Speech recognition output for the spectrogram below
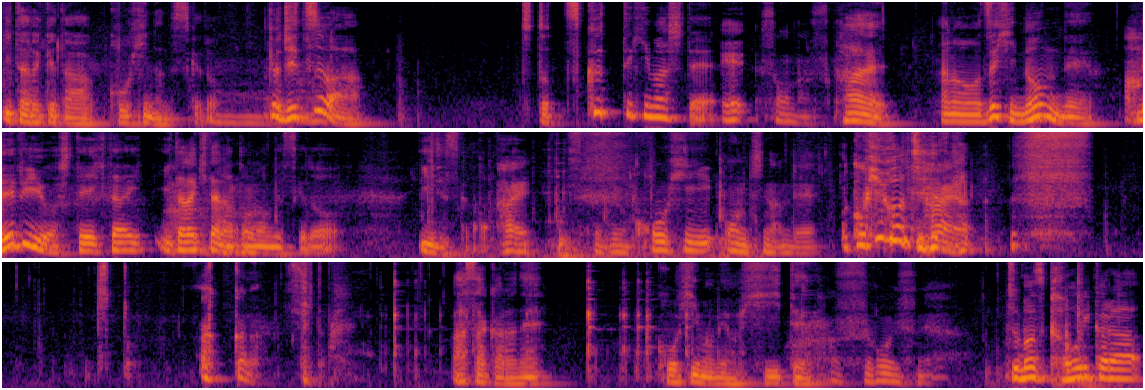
いただけたコーヒーなんですけど今日実はちょっと作ってきましてえそうなんですか？はい。あのぜひ飲んでレビューをしていきたいいただきたいなと思うんですけどいいですか？はい。コーヒー音痴なんで。コーヒー音痴ですか、はい、ちょっとあっかな。朝からねコーヒー豆をひいて。すごいですね。ちょまず香りから。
